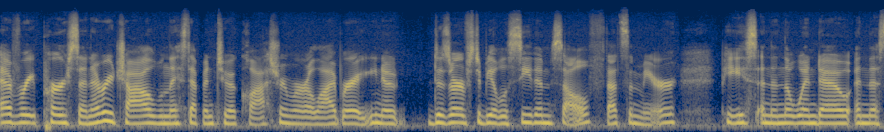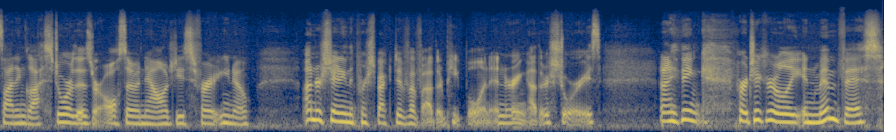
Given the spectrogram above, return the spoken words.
every person, every child, when they step into a classroom or a library, you know, deserves to be able to see themselves. That's the mirror piece, and then the window and the sliding glass door. Those are also analogies for you know understanding the perspective of other people and entering other stories. And I think, particularly in Memphis,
